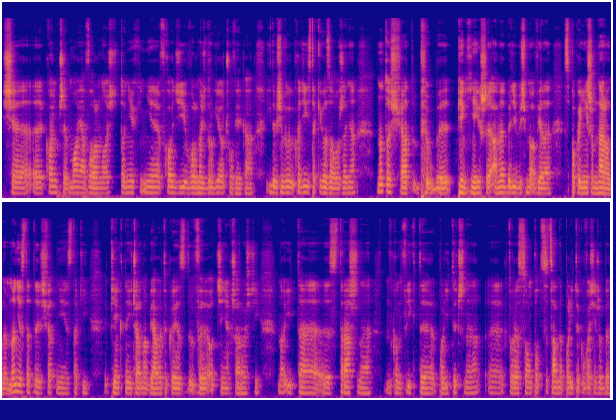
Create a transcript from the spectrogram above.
się e, kończy moja wolność, to niech nie wchodzi wolność drugiego człowieka. I gdybyśmy wychodzili z takiego założenia, no to świat byłby piękniejszy, a my bylibyśmy o wiele spokojniejszym narodem. No niestety świat nie jest taki piękny i czarno-biały, tylko jest w odcieniach szarości. No i te straszne konflikty polityczne, e, które są podsycane polityką właśnie, żeby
